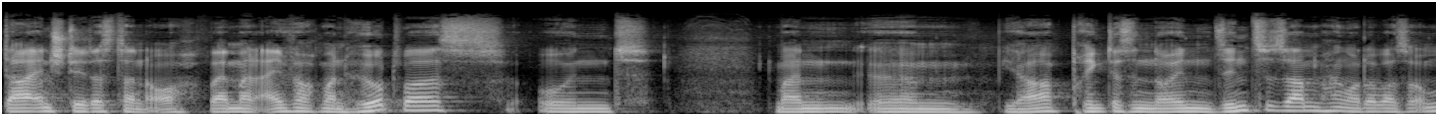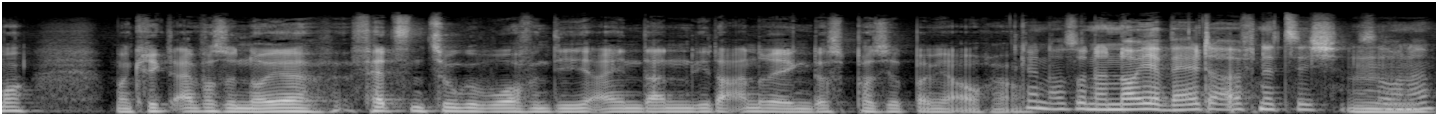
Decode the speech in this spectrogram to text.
da entsteht das dann auch, weil man einfach, man hört was und man ähm, ja, bringt das in einen neuen Sinnzusammenhang oder was auch immer. Man kriegt einfach so neue Fetzen zugeworfen, die einen dann wieder anregen. Das passiert bei mir auch, ja. Genau, so eine neue Welt eröffnet sich. Mhm. So, ne?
